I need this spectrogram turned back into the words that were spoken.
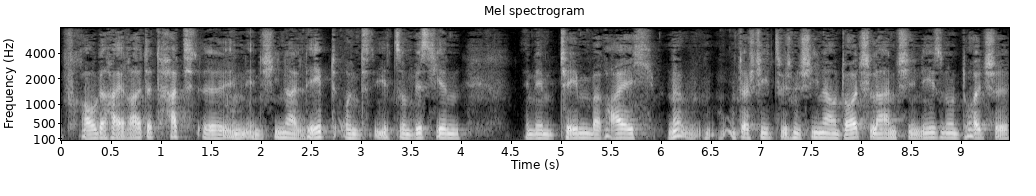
Frau geheiratet hat, äh, in, in China lebt und jetzt so ein bisschen in dem Themenbereich ne, Unterschied zwischen China und Deutschland, Chinesen und Deutsche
